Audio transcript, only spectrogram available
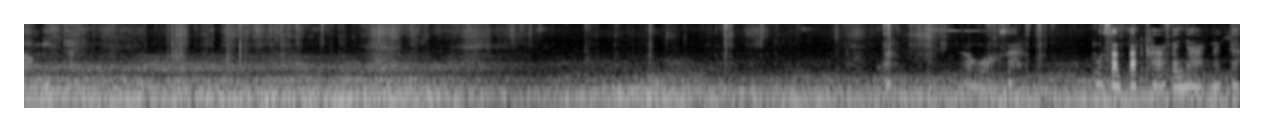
ดอกนี่จ้ะเอาออกซะพวก สันตัดขากันยากนะจ๊ะ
